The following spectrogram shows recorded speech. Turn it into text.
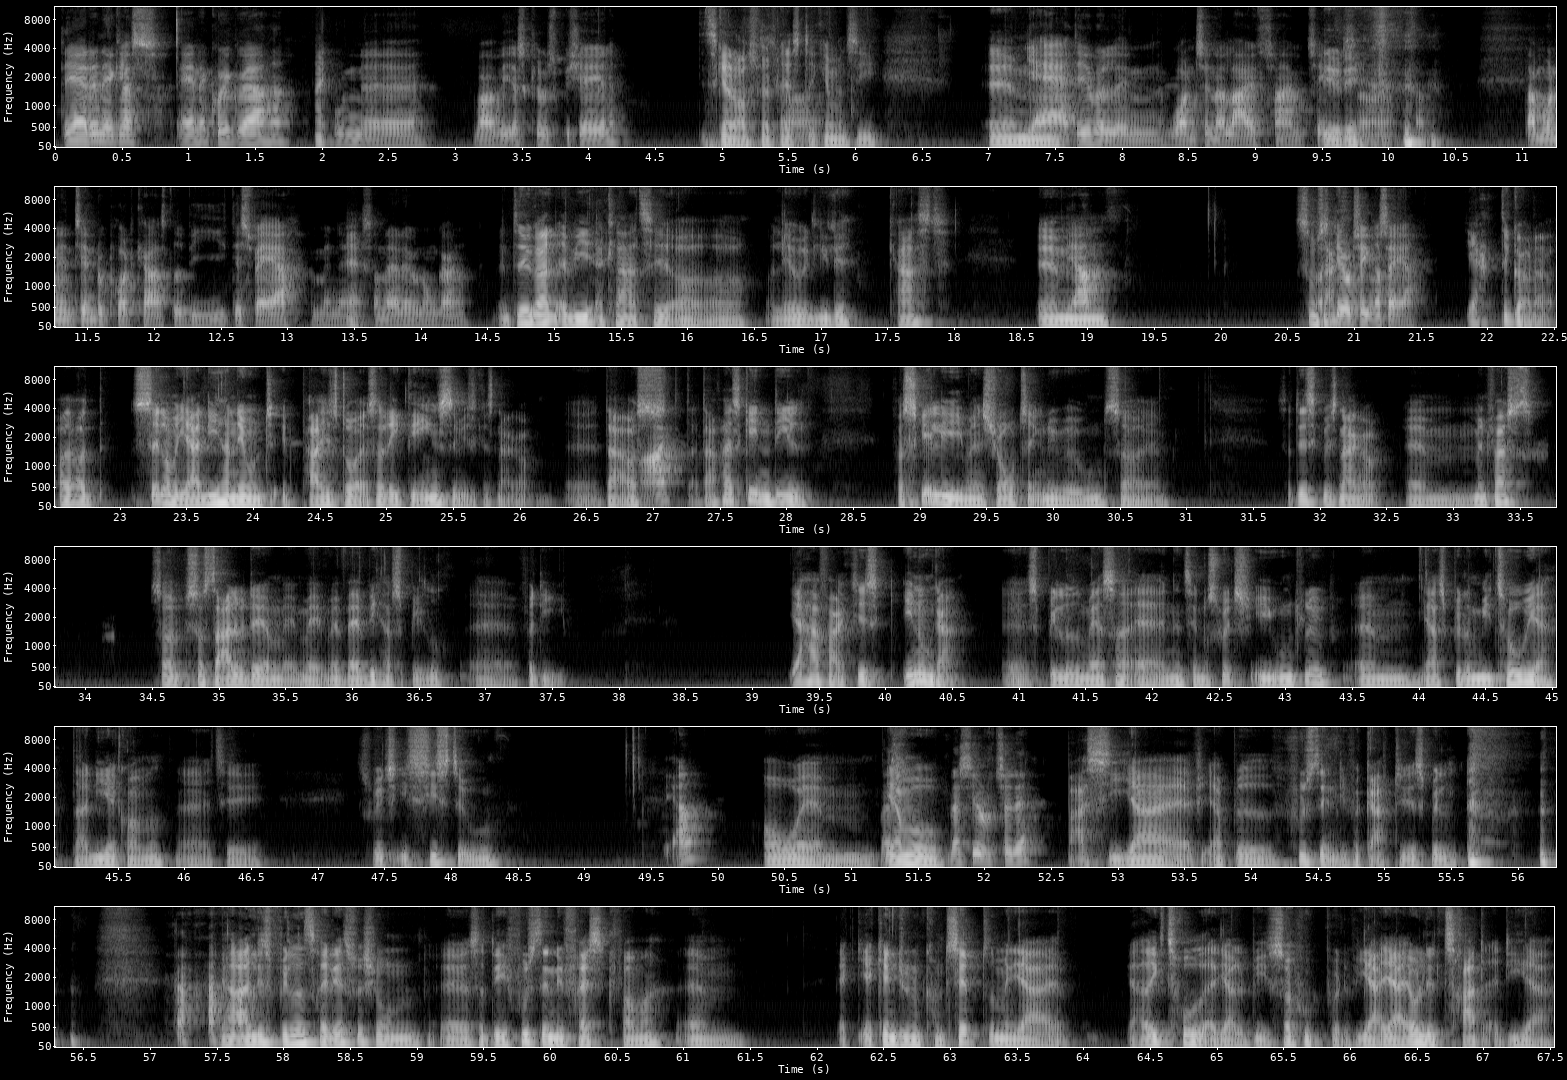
Det er det, Niklas. Anne kunne ikke være her. Nej. Hun øh, var ved at skrive speciale. Det skal der også være plads til, kan man sige. Um, ja, det er vel en once in a lifetime ting. Det er det. så, der, der må Nintendo-podcastet vige, desværre. Men øh, ja. sådan er det jo nogle gange. Men det er godt, at vi er klar til at, at, at lave et lille cast. Um, ja. Som der sagt, jo ting og sager. Ja, det gør der. Og, og selvom jeg lige har nævnt et par historier, så er det ikke det eneste, vi skal snakke om. Uh, der, er også, der, der er faktisk sket en del forskellige, men sjove ting i løbet af ugen, så, øh, så det skal vi snakke om. Øhm, men først, så, så starter vi der med, med, med, hvad vi har spillet, øh, fordi jeg har faktisk endnu en gang øh, spillet masser af Nintendo Switch i ugens løb. Øhm, jeg har spillet Miitopia, der lige er kommet øh, til Switch i sidste uge. Ja. Og øhm, hvad, jeg må hvad siger du til det? bare sige, jeg er, jeg er blevet fuldstændig forgabt i det spil. jeg har aldrig spillet 3DS-versionen, øh, så det er fuldstændig frisk for mig. Øhm, jeg, jeg kendte jo konceptet, men jeg, jeg havde ikke troet, at jeg ville blive så hooked på det. Jeg, jeg er jo lidt træt af de her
